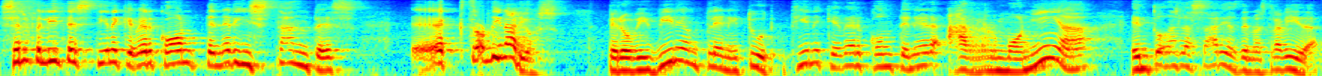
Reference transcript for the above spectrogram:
Ser felices tiene que ver con tener instantes extraordinarios, pero vivir en plenitud tiene que ver con tener armonía en todas las áreas de nuestra vida.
